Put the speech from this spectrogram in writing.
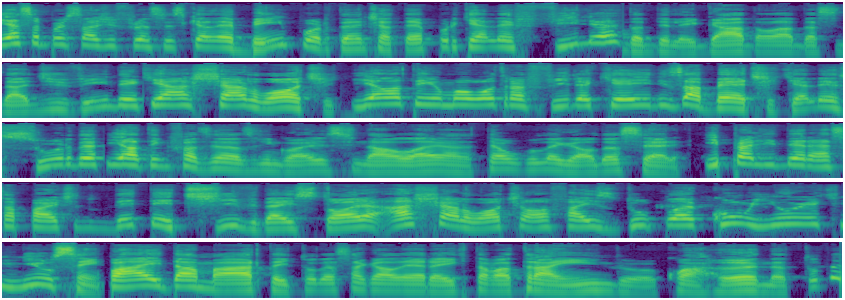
E essa personagem Francisca ela é bem importante até porque ela é filha da delegada lá da cidade de Vinden, que é a Charlotte. E ela tem uma outra filha que é a Elizabeth, que ela é surda e ela tem que fazer as linguagens de sinal lá, é até algo legal da série. E para liderar essa parte do detetive da história, a Charlotte ela faz dupla com Ulrich Nielsen, pai da Marta e toda essa galera aí que tava traindo com a Hannah. Toda...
